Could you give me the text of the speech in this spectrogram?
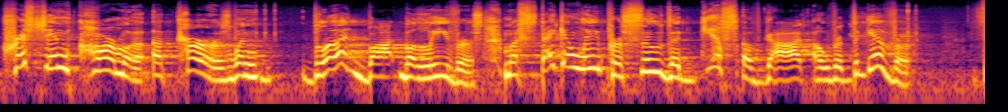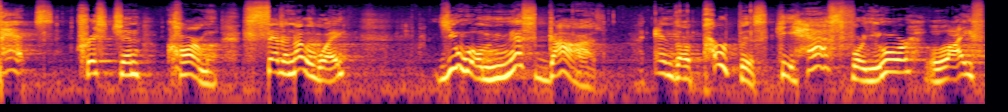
Christian karma occurs when blood bought believers mistakenly pursue the gifts of God over the giver. That's Christian karma. Said another way, you will miss God and the purpose He has for your life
